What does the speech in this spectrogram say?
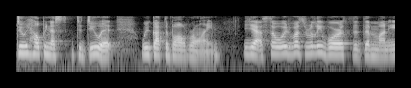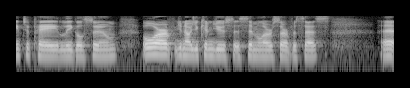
do helping us to do it, we got the ball rolling. Yeah, so it was really worth the, the money to pay LegalZoom, or you know you can use uh, similar services. Uh,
